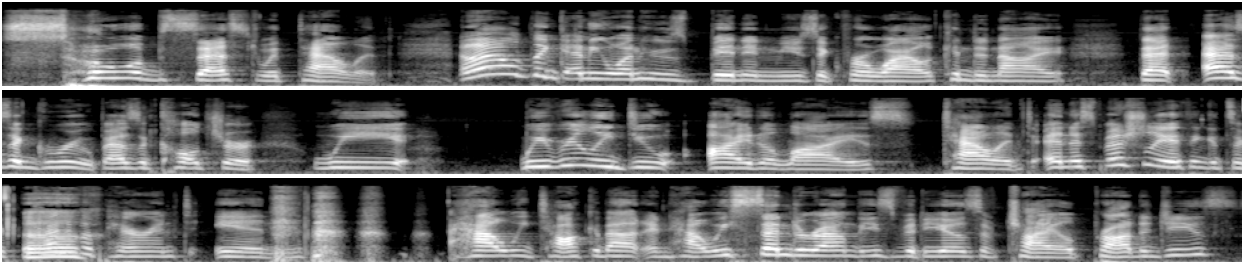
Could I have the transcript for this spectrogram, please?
so obsessed with talent? And I don't think anyone who's been in music for a while can deny that as a group, as a culture, we we really do idolize talent. And especially I think it's a kind of apparent in how we talk about and how we send around these videos of child prodigies.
